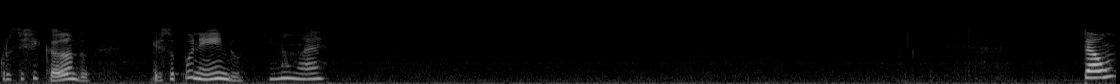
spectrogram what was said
crucificando, Cristo punindo. E não é. Então,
